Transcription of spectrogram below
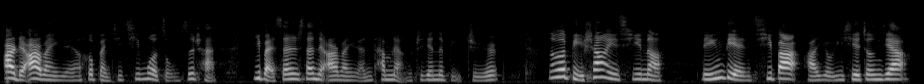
二点二万元和本期期末总资产一百三十三点二万元，它们两个之间的比值。那么比上一期呢零点七八啊有一些增加。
